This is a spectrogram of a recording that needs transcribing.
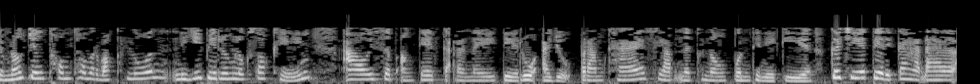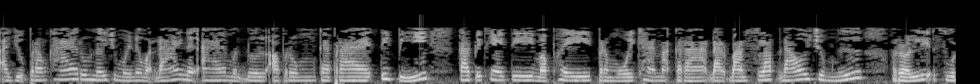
ចំណងជើងធំធំរបស់ខ្លួននិយាយពីរឿងលោកសុកខេងឲ្យស៊ើបអង្កេតករណីទារកអាយុ5ខែស្លាប់នៅក្នុងពន្ធនាគារគឺជាទារិកាដែលអាយុ5ខែរស់នៅជាមួយនឹងម្ដាយនៅឯមណ្ឌលអប់រំកែប្រែទី2កាលពីថ្ងៃទី26ខែមករាដែលបានស្លាប់ដោយជំងឺរលាកសួត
